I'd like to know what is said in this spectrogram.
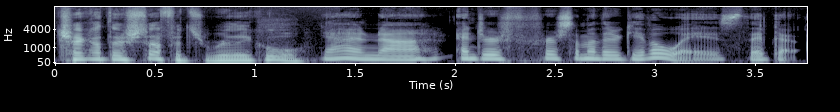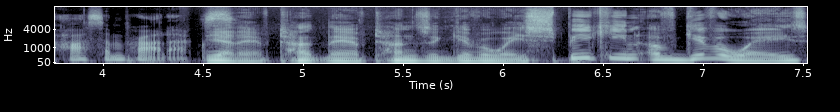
check out their stuff. It's really cool. Yeah and uh, enter for some of their giveaways. They've got awesome products. Yeah they have ton- they have tons of giveaways. Speaking of giveaways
